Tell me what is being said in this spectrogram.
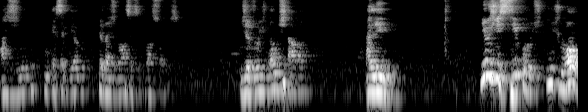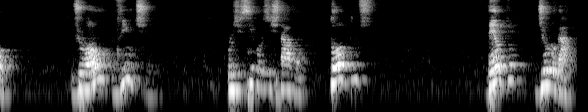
agindo, intercedendo pelas nossas situações. Jesus não estava ali. E os discípulos, em João, João 20, os discípulos estavam todos dentro de um lugar.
